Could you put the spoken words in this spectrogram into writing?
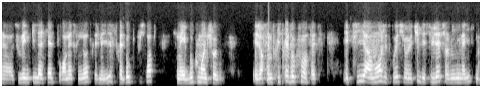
euh, soulever une pile d'assiettes pour en mettre une autre. Et je me disais, ce serait beaucoup plus simple si on avait beaucoup moins de choses. Et genre, ça me frustrait beaucoup, en fait. Et puis, à un moment, j'ai trouvé sur YouTube des sujets sur le minimalisme.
